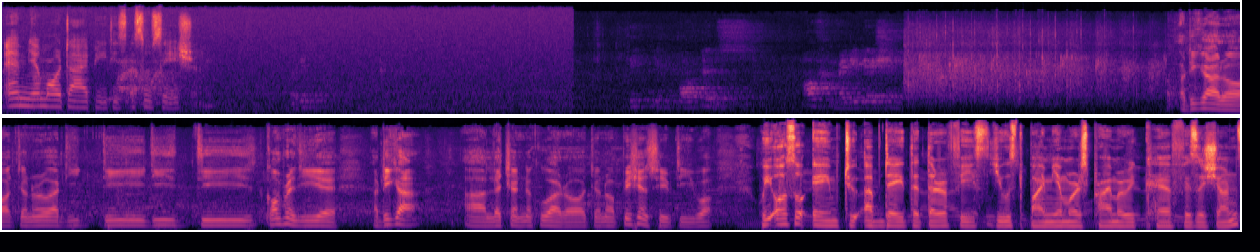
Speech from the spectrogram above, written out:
and Myanmar Diabetes Association. The importance of meditation အဓိကတော့ကျွန်တော်တို့ကဒီဒီဒီဒီ conference ကြီးရဲ့အဓိက အာ lecture နှစ်ခုကတော့ကျွန်တော် patient safety ပေါ့ We also aim to update the therapies used by Myanmar's primary care physicians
